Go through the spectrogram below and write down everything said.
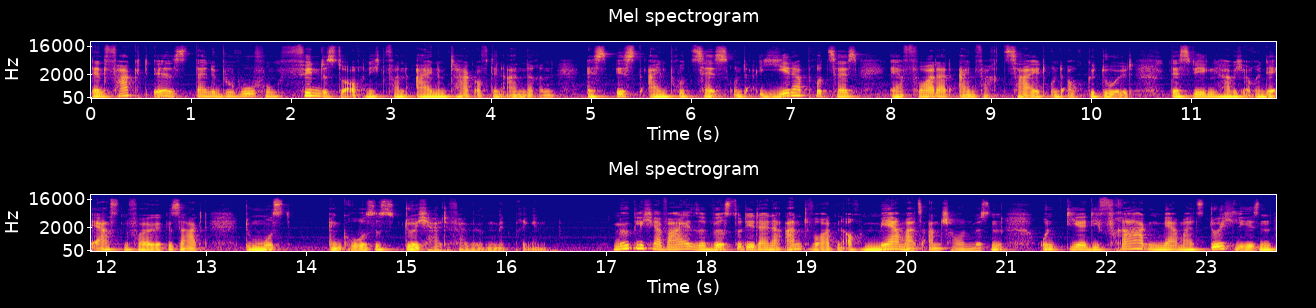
Denn Fakt ist, deine Berufung findest du auch nicht von einem Tag auf den anderen. Es ist ein Prozess und jeder Prozess erfordert einfach Zeit und auch Geduld. Deswegen habe ich auch in der ersten Folge gesagt, du musst ein großes Durchhaltevermögen mitbringen. Möglicherweise wirst du dir deine Antworten auch mehrmals anschauen müssen und dir die Fragen mehrmals durchlesen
